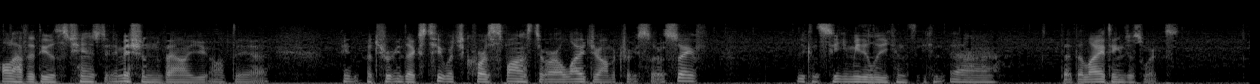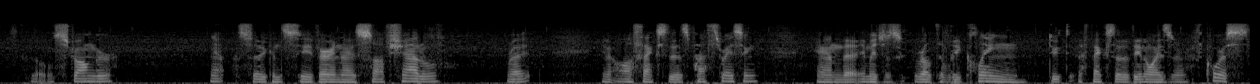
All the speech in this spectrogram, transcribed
all I have to do is change the emission value of the uh, mature index 2, which corresponds to our light geometry. So save, you can see immediately you can, you can uh, that the lighting just works. a little stronger. Yeah, so you can see a very nice soft shadow, right? You know, all thanks to this path tracing and the image is relatively clean due to effects of the denoiser. Of course,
